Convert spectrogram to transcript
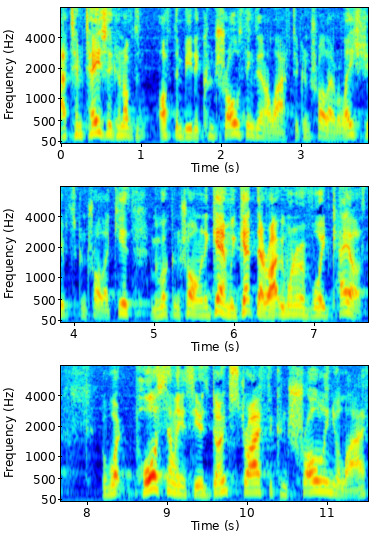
our temptation can often be to control things in our life, to control our relationships, to control our kids, and we want control. And again, we get that, right? We want to avoid chaos. But what Paul's telling us here is don't strive for control in your life,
